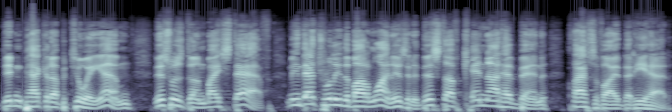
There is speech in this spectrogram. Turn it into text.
didn't pack it up at 2 a.m. This was done by staff. I mean, that's really the bottom line, isn't it? This stuff cannot have been classified that he had.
